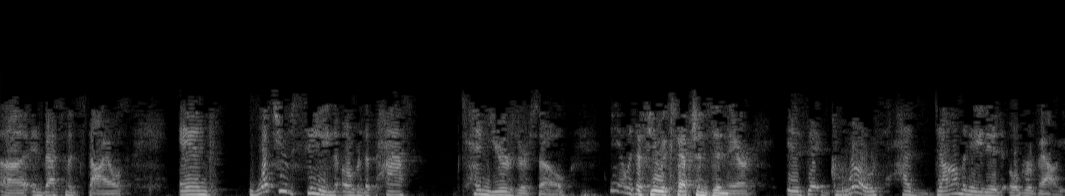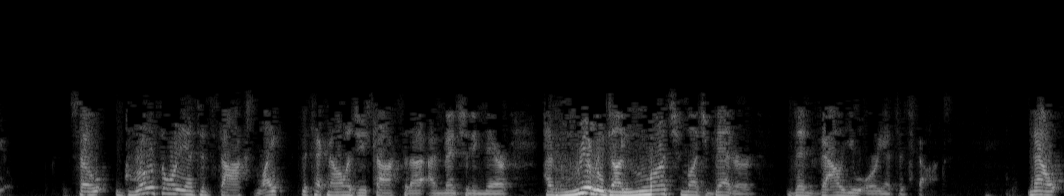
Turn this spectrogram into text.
uh, investment styles, and what you've seen over the past ten years or so, you know, with a few exceptions in there, is that growth has dominated over value. So growth-oriented stocks like the technology stocks that I, I'm mentioning there have really done much, much better than value-oriented stocks. Now,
